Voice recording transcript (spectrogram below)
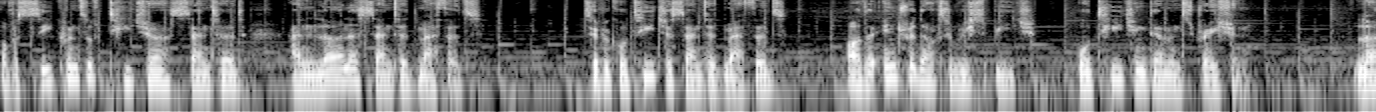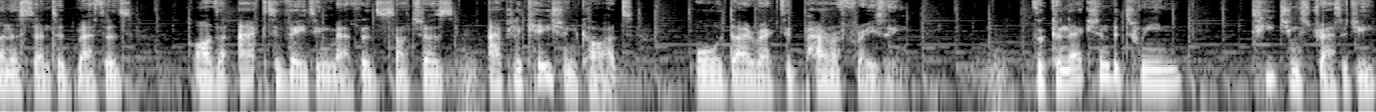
of a sequence of teacher-centered and learner-centered methods. Typical teacher-centered methods are the introductory speech or teaching demonstration. Learner-centered methods are the activating methods such as application cards or directed paraphrasing. The connection between teaching strategy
